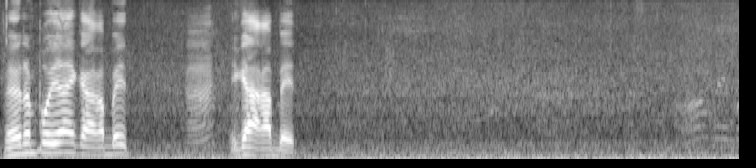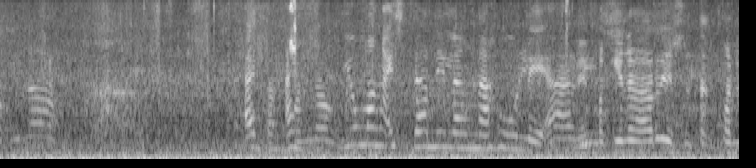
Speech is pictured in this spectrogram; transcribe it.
Meron po yan, ikakabit. Ha? Ikakabit. Oh, may makina. Ay, ay, yung mga isda nilang nahuli, ah, May makina aris, natakpan lang.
